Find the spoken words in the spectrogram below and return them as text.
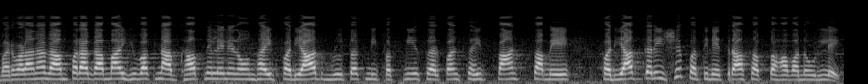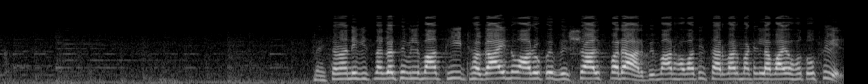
બરવાડાના રામપરા ગામમાં યુવકના આપઘાતને લઈને નોંધાઈ ફરિયાદ. મૃતકની પત્નીએ સરપંચ સહિત પાંચ સામે ફરિયાદ કરી છે. પતિને ત્રાસ આપતા હોવાનો ઉલ્લેખ. મહેસાણાની વિસનગર સિવિલમાંથી ઠગાઈનો આરોપી વિશાલ ફરાર. બીમાર હોવાથી સારવાર માટે લવાયો હતો સિવિલ.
